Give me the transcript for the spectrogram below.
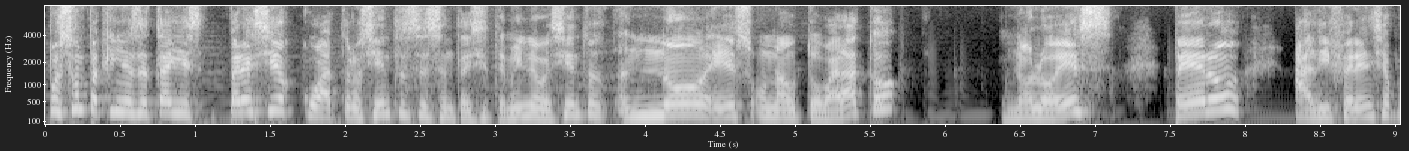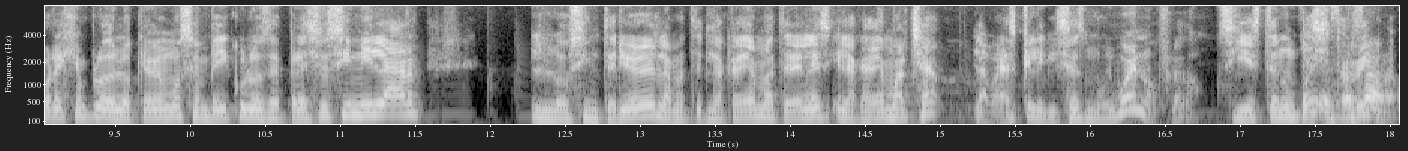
pues son pequeños detalles. Precio 467.900. No es un auto barato, no lo es, pero a diferencia, por ejemplo, de lo que vemos en vehículos de precio similar, los interiores, la, calidad de materiales y la calidad de marcha, la verdad es que el Ibiza es muy bueno, Fredo. Sí está en un pasito arriba.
